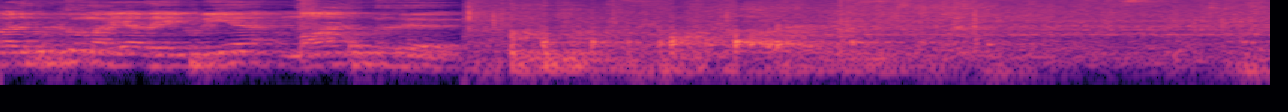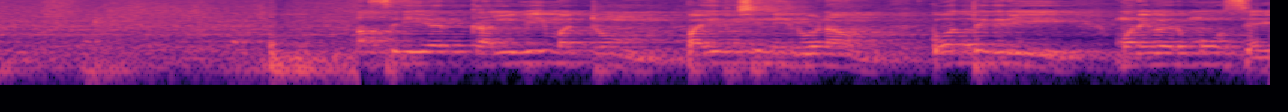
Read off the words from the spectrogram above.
மதிப்புக்கும் மரியாதைக்குரிய மாண்புமிகு ஆசிரியர் கல்வி மற்றும் பயிற்சி நிறுவனம் கோத்தகிரி முனைவர் மூசை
